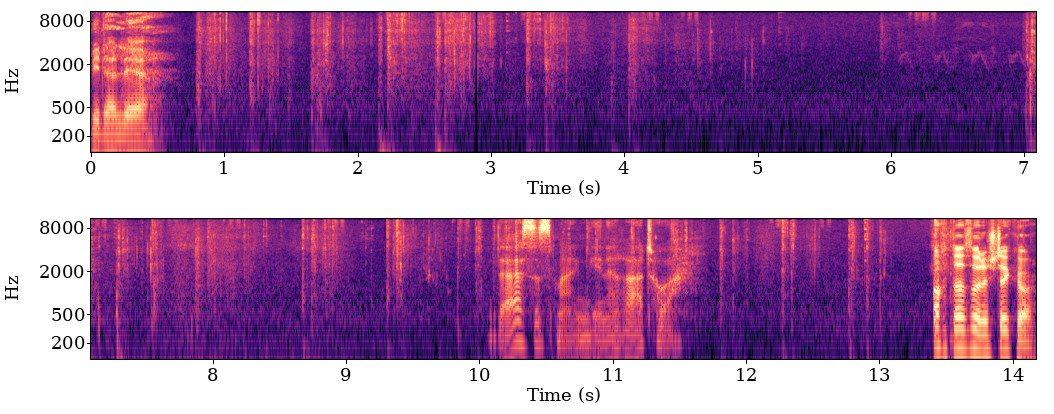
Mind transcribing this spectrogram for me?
Wieder leer. Das ist mein Generator. Ach, da ist doch der Stecker.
